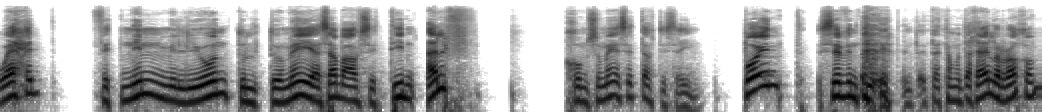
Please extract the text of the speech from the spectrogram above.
واحد في 2 مليون 367 ألف 596 بوينت 78 انت انت متخيل الرقم؟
